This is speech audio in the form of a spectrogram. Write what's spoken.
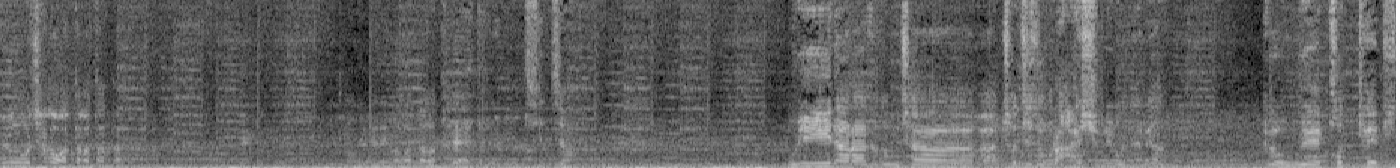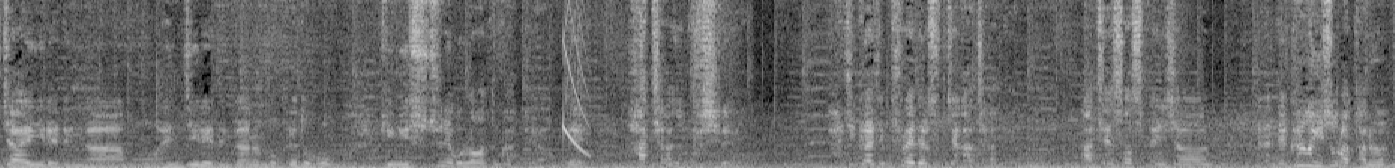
그리고 차가 왔다 갔다 한다. 이렇게 되면 왔다 갔다 돼요. 진짜. 우리나라 자동차가 전체적으로 아쉬움이 뭐냐면 그 위에 겉에 디자인이라든가 뭐 엔진이라든가는 뭐 그래도 굉장히 수준에 올라갔던 것 같아요. 근데 하체가 좀 부실해요. 아직까지 풀어야 될 숙제가 하체 같아요. 하체 서스펜션 했는데 그래도 이 소나타는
